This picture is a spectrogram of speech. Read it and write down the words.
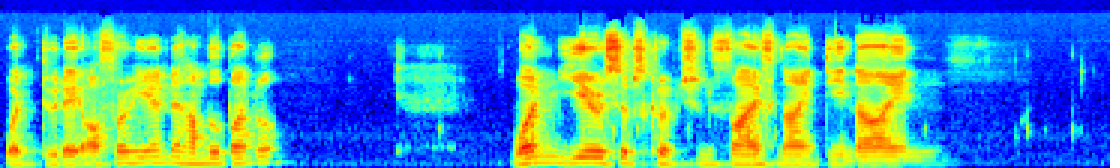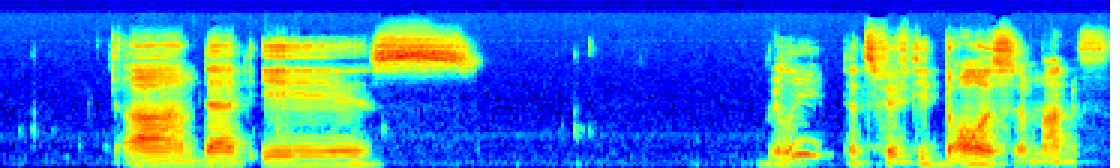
What do they offer here in the Humble Bundle? One year subscription, $5.99. Um, that is... Really? That's $50 a month.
